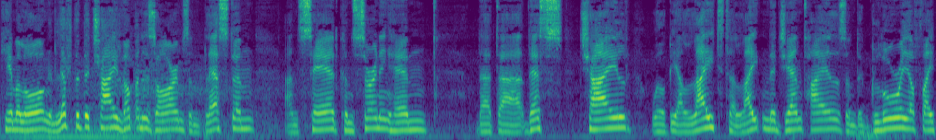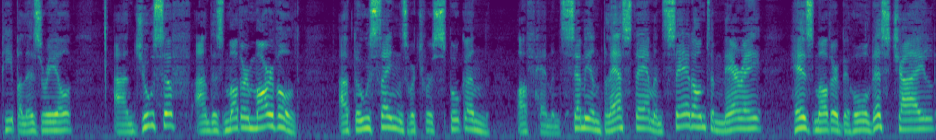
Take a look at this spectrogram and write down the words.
came along and lifted the child up in his arms and blessed him and said concerning him that uh, this child will be a light to lighten the Gentiles and the glory of thy people Israel. And Joseph and his mother marvelled at those things which were spoken of him. And Simeon blessed them and said unto Mary, his mother, Behold, this child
